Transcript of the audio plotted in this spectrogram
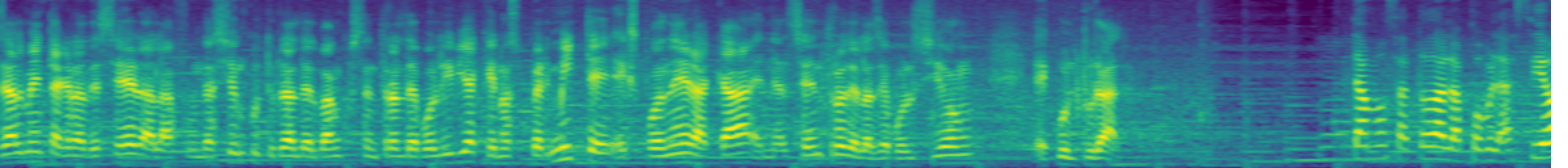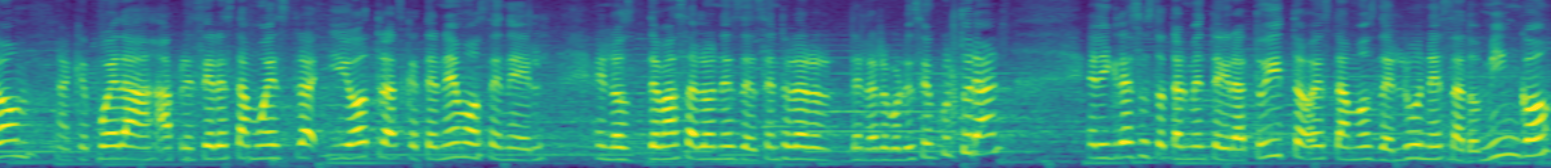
realmente agradecer a la Fundación Cultural del Banco Central de Bolivia que nos permite exponer acá en el Centro de la Revolución eh, Cultural. Invitamos a toda la población a que pueda apreciar esta muestra y otras que tenemos en, el, en los demás salones del Centro de la Revolución Cultural. El ingreso es totalmente gratuito, estamos de lunes a domingo,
